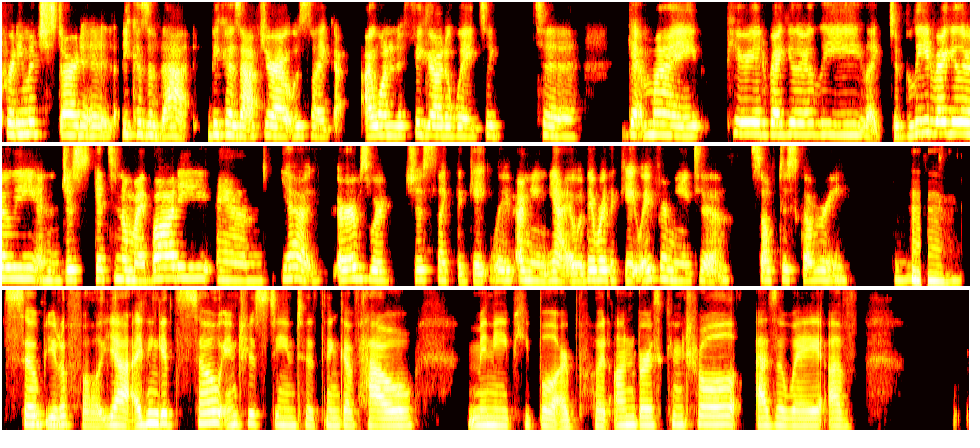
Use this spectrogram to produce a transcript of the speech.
pretty much started because of that because after i was like i wanted to figure out a way to to get my period regularly, like to bleed regularly and just get to know my body. And yeah, herbs were just like the gateway. I mean, yeah, it, they were the gateway for me to self discovery. Mm-hmm. So mm-hmm. beautiful. Yeah, I think it's so interesting to think of how many people are put on birth control as a way of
